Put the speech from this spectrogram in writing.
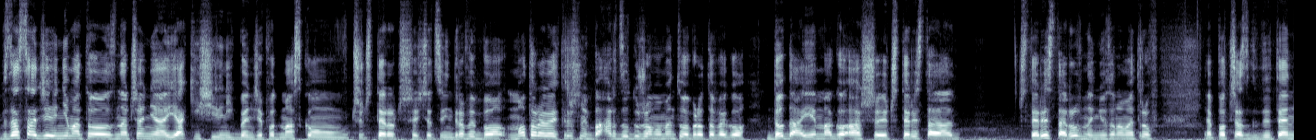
w zasadzie nie ma to znaczenia, jaki silnik będzie pod maską, czy 4 czy 6-cylindrowy, bo motor elektryczny bardzo dużo momentu obrotowego dodaje, ma go aż 400 400 równe newtonometrów, podczas gdy ten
